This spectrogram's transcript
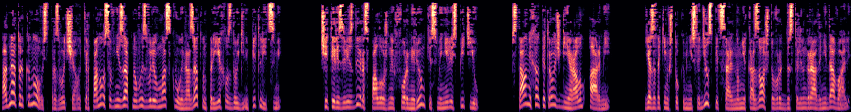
Одна только новость прозвучала. Кирпоноса внезапно вызвали в Москву, и назад он приехал с другими петлицами. Четыре звезды, расположенные в форме рюмки, сменились пятью. Стал Михаил Петрович генералом армии. Я за такими штуками не следил специально, но мне казалось, что вроде до Сталинграда не давали.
